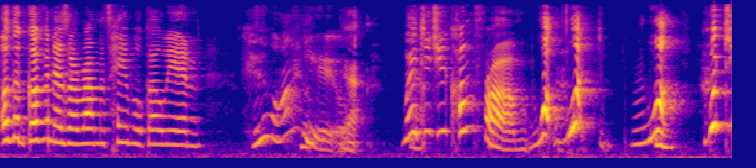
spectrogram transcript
other governors are around the table going, who are hmm. you? Yeah. Where did you come from? What what what hmm. what do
